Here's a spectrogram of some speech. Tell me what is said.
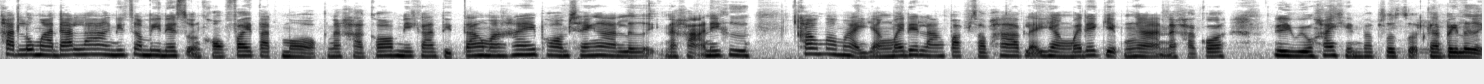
ถัดลงมาด้านล่างนี่จะมีในส่วนของไฟตัดหมอกนะคะ ก็มีการติดตั้งมาให้พร้อมใช้งานเลยนะคะ อันนี้คือเข้ามาใหม่ยังไม่ได้ล้างปรับสภาพและยังไม่ได้เก็บงานนะคะ ก็รีวิวให้เห็นแบบสดๆกันไปเลย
